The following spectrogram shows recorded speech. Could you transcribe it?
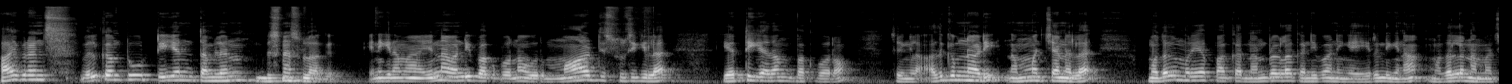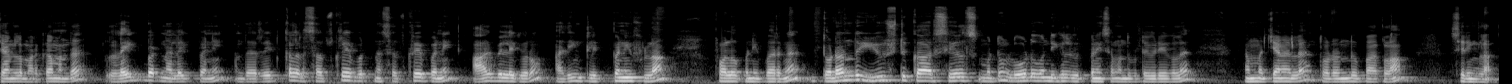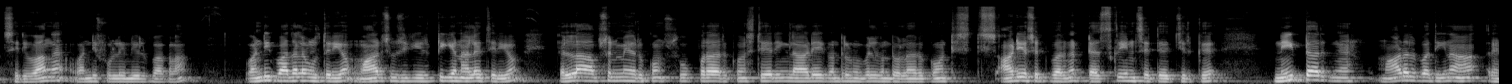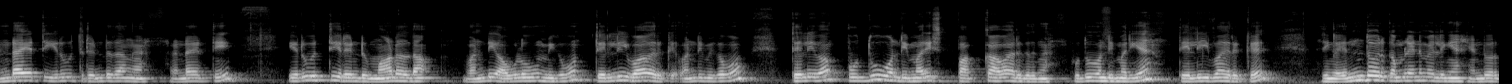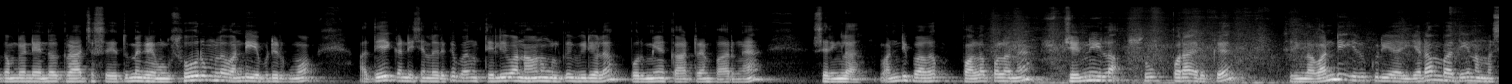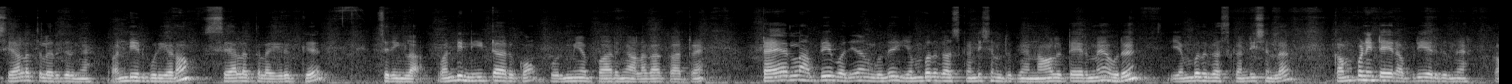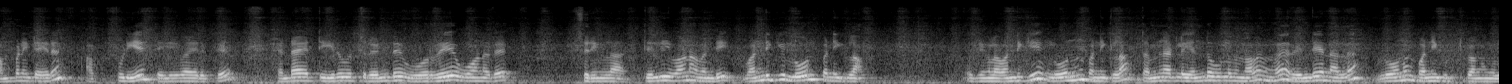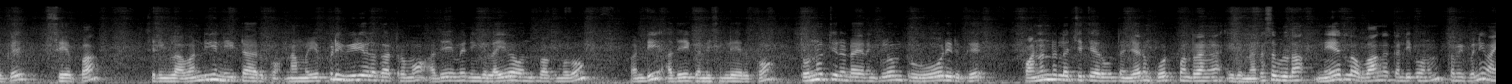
Hi friends welcome to TN Tamilan business vlog இன்றைக்கி நம்ம என்ன வண்டி பார்க்க போகிறோம்னா ஒரு மாருதி சுசுக்கியில் எர்த்திகா தான் பார்க்க போகிறோம் சரிங்களா? அதுக்கு முன்னாடி நம்ம சேனலை முதல் முறையாக பார்க்குற நண்பர்களாக கண்டிப்பாக நீங்கள் இருந்தீங்கன்னா முதல்ல நம்ம சேனலை மறக்காமல் அந்த லைக் பட்டனை லைக் பண்ணி அந்த ரெட் கலர் சப்ஸ்கிரைப் பட்டனை சப்ஸ்கிரைப் பண்ணி ஆல் பெல்லைக்கு வரும். அதையும் கிளிக் பண்ணி ஃபுல்லாக ஃபாலோ பண்ணி பாருங்கள் தொடர்ந்து யூஸ்டு கார் சேல்ஸ் மற்றும் லோடு வண்டிகள் விற்பனை சம்மந்தப்பட்ட வீடியோக்களை நம்ம சேனலில் தொடர்ந்து பார்க்கலாம். சரிங்களா? சரி வாங்க. வண்டி ஃபுல் இண்டியில் பார்க்கலாம். வண்டி பார்த்தாலே உங்களுக்கு தெரியும். மார்ச் சுசுக்கி இருட்டிக்கனாலே தெரியும். எல்லா ஆப்ஷனுமே இருக்கும். சூப்பராக இருக்கும். ஸ்டேரிங்கில் ஆடியோ கண்ட்ரோல் மொபைல் கண்ட்ரோலாக இருக்கும். ஆடியோ செட் பாருங்கள் டச் ஸ்க்ரீன் செட் வச்சுருக்கு. நீட்டாக இருக்குங்க. மாடல் பார்த்தீங்கன்னா ரெண்டாயிரத்தி இருபத்தி ரெண்டு தாங்க. ரெண்டாயிரத்தி இருபத்தி ரெண்டு மாடல் தான். வண்டி அவ்வளவும் மிகவும் தெளிவாக இருக்குது வண்டி மிகவும் தெளிவாக புது வண்டி மாதிரி பக்காவாக இருக்குதுங்க. புது வண்டி மாதிரியே தெளிவாக இருக்குது சரிங்களா? எந்த ஒரு கம்ப்ளைண்ட்டுமே இல்லைங்க. எந்த ஒரு கம்ப்ளைண்ட் எந்த ஒரு கிராச்சஸ் எதுவுமே கிடையாது. உங்களுக்கு ஷோரூமில் வண்டி எப்படி இருக்குமோ அதே கண்டிஷனில் இருக்குது பாருங்கள் தெளிவாக நானும் உங்களுக்கு வீடியோவில் பொறுமையாக காட்டுறேன் பாருங்கள் சரிங்களா? வண்டி பார்க்க பல பலன்னு சென்னையெலாம் சூப்பராக இருக்குது சரிங்களா? வண்டி இருக்கக்கூடிய இடம் பார்த்தீங்கன்னா நம்ம சேலத்தில் இருக்குதுங்க. வண்டி இருக்கக்கூடிய இடம் சேலத்தில் இருக்குது சரிங்களா? வண்டி நீட்டாக இருக்கும். பொறுமையாக பாருங்கள் அழகாக காட்டுறேன். டயர்லாம் அப்படியே பார்த்தீங்கன்னா நமக்கு வந்து எண்பது காசு கண்டிஷன் இருக்குங்க. நாலு டயருமே ஒரு எண்பது காசு கண்டிஷனில் கம்பெனி டயர் அப்படியே இருக்குதுங்க. கம்பெனி டயரு அப்படியே தெளிவாக இருக்குது ரெண்டாயிரத்தி இருபத்தி ரெண்டு ஒரே ஓனரு. சரிங்களா? தெளிவான வண்டி. வண்டிக்கு லோன் பண்ணிக்கலாம். ஓகேங்களா? வண்டிக்கு லோனும் பண்ணிக்கலாம். தமிழ்நாட்டில் எந்த ஊரில் இருந்தாலும் இவங்க ரெண்டே நாளில் லோனும் பண்ணி கொடுத்துருவாங்க உங்களுக்கு. சேஃபாக சரிங்களா? வண்டியும் நீட்டாக இருக்கும். நம்ம எப்படி வீடியோவில் காட்டுறோமோ அதேமாரி நீங்கள் லைவாக வந்து பார்க்கும்போதும் வண்டி அதே கண்டிஷன்லேயே இருக்கும். தொண்ணூற்றி ரெண்டாயிரம் கிலோமீட்டர் ஓடி இருக்குது பன்னெண்டு லட்சத்தி அறுபத்தஞ்சாயிரம் கோட் பண்ணுறாங்க இது நெகசபிள் தான். நேரில் வாங்க கண்டிப்பாக நம்ம கம்மி பண்ணி வாங்கி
